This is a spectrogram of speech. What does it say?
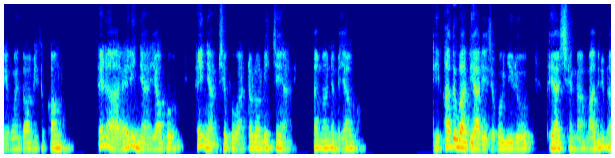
တွေဝင်သွားပြီဆိုကောင်းတော့အဲ့ဒါအဲ့ဒီဉာဏ်ရောက်ဖို့အဲ့ဉာဏ်ဖြစ်ဖို့ကတော်တော်လေးကျင့်ရတယ်။သမန်နဲ့မရဘူး။ဒီအတုပတရားတွေဆိုဘုန်းကြီးတို့ဘုရားရှင်ကမာသရိပံ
